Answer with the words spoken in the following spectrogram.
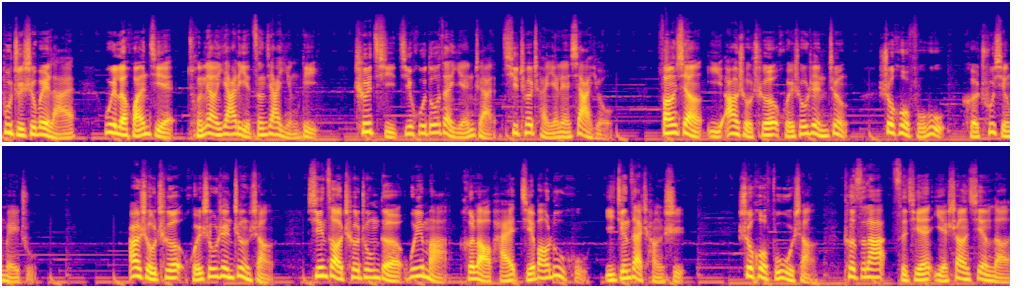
不只是未来，为了缓解存量压力、增加盈利，车企几乎都在延展汽车产业链下游，方向以二手车回收认证、售后服务和出行为主。二手车回收认证上，新造车中的威马和老牌捷豹、路虎已经在尝试；售后服务上，特斯拉此前也上线了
